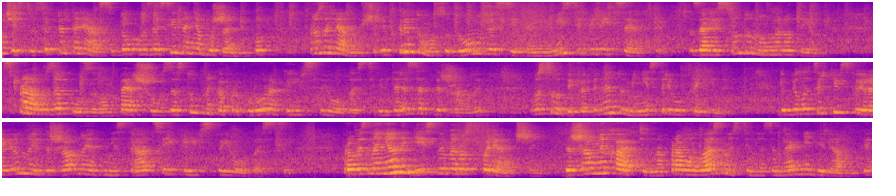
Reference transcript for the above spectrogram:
участю секретаря судового засідання Боженко, розглянувши відкритому судовому засіданні в місті Білій церкві, залі суду номер 1 справу за позовом першого заступника прокурора Київської області в інтересах держави в особі Кабінету міністрів України до Білоцерківської районної державної адміністрації Київської області про визнання недійсними розпоряджень державних актів на право власності на земельні ділянки,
